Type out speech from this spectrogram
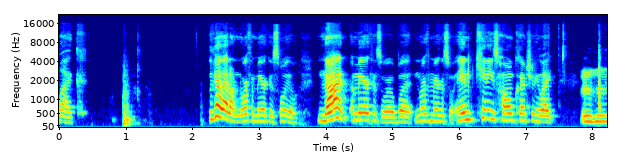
like we got that on North American soil, not American soil, but North American soil in Kenny's home country. Like mm-hmm.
